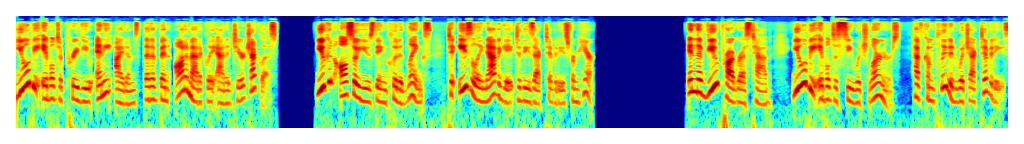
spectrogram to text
You will be able to preview any items that have been automatically added to your checklist. You can also use the included links to easily navigate to these activities from here. In the View Progress tab, you will be able to see which learners have completed which activities.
